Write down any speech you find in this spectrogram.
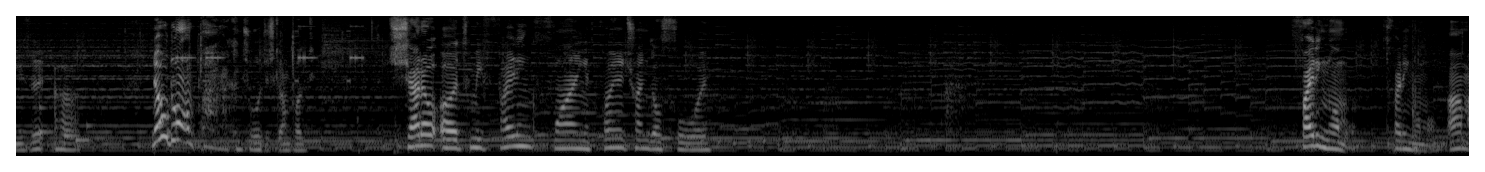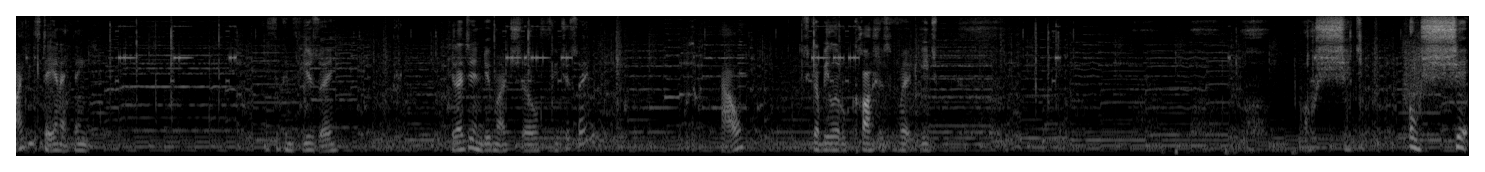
use it. Uh, no, don't! Oh, my controller just got unplugged. Shadow, uh, it's gonna be fighting, flying, It's probably gonna try and go for... Fighting normal. It's fighting normal. Um, I can stay in, I think. confused, eh? Okay, that didn't do much, so future sight? How? Just gotta be a little cautious of each... Oh, shit. Oh, shit.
